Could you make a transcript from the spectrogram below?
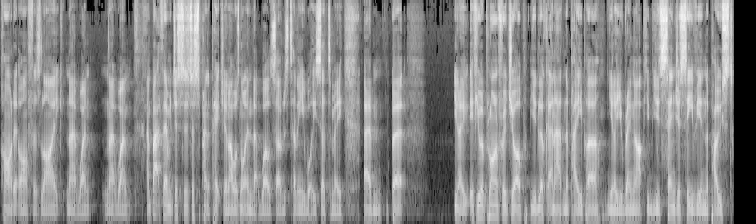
part it off as like, no, it won't." No, it won't. And back then, just just to paint a picture, and I was not in that world, so I'm just telling you what he said to me. Um, but you know, if you were applying for a job, you'd look at an ad in the paper, you know, you ring up, you, you send your CV in the post,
